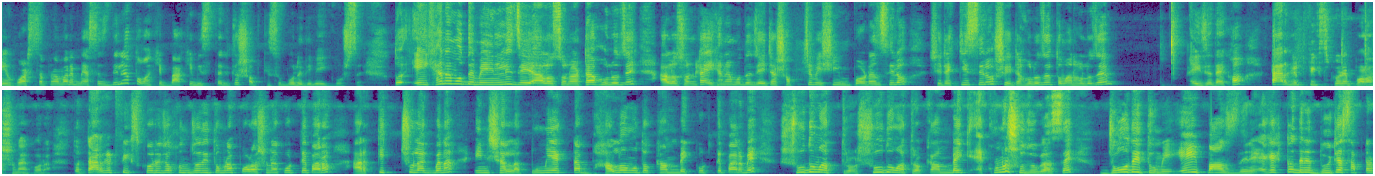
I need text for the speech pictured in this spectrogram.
এই হোয়াটসঅ্যাপ নাম্বারে মেসেজ দিলে তোমাকে বাকি বিস্তারিত সব কিছু বলে দিবে এই কোর্সে তো এইখানের মধ্যে মেইনলি যে আলোচনাটা হলো যে, আলোচনাটা এখানের মধ্যে যেটা সবচেয়ে বেশি ইম্পর্টেন্ট ছিল, সেটা কি ছিল? সেটা হলো যে তোমার হলো যে এই যে দেখো টার্গেট ফিক্স করে পড়াশোনা করা। তো টার্গেট ফিক্স করে যখন যদি তোমরা পড়াশোনা করতে পারো, আর কিচ্ছু লাগবে না ইনশাল্লাহ তুমি একটা ভালো মতো কামব্যাক করতে পারবে। শুধুমাত্র শুধুমাত্র কামব্যাক এখনও সুযোগ আছে। যদি তুমি এই পাঁচ দিনে, এক একটা দিনে দুইটা চ্যাপ্টার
